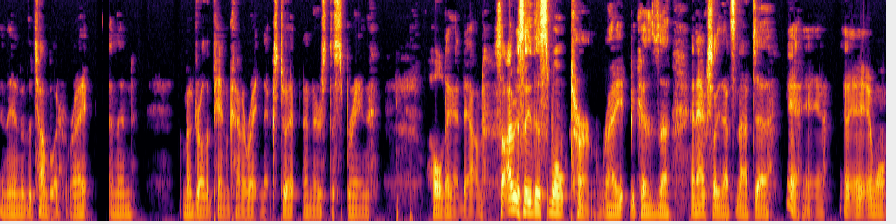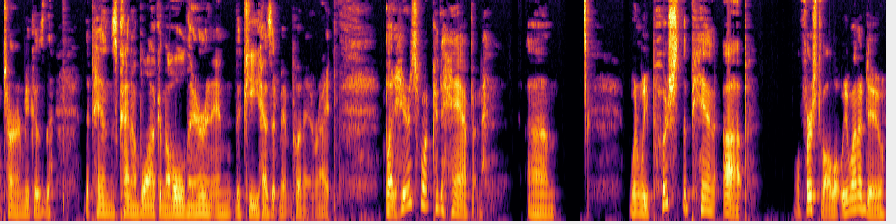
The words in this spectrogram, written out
in the end of the tumbler, right? And then I'm going to draw the pin kind of right next to it, and there's the spring holding it down. So obviously this won't turn, right? Because uh, and actually that's not uh, yeah yeah yeah it, it, won't turn because the the pin's kind of blocking the hole there and, and, the key hasn't been put in, right? But here's what could happen. Um, when we push the pin up, well, first of all, what we want to do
